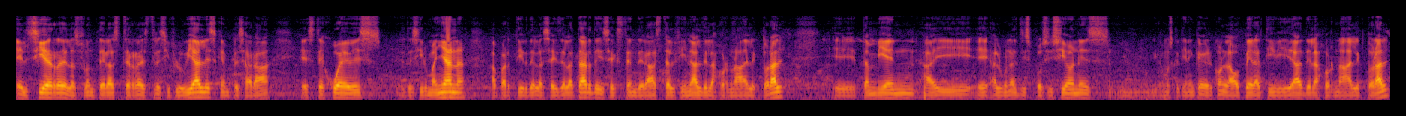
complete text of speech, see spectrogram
el cierre de las fronteras terrestres y fluviales que empezará este jueves, es decir, mañana, a partir de las 6 de la tarde y se extenderá hasta el final de la jornada electoral. Eh, también hay eh, algunas disposiciones que tienen que ver con la operatividad de la jornada electoral,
